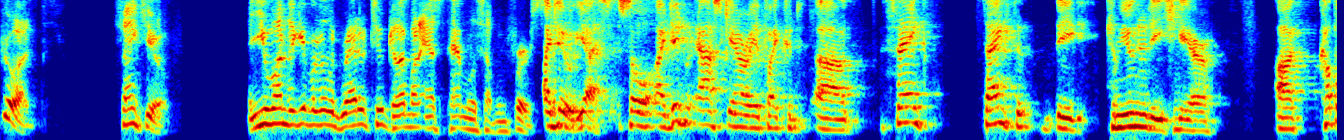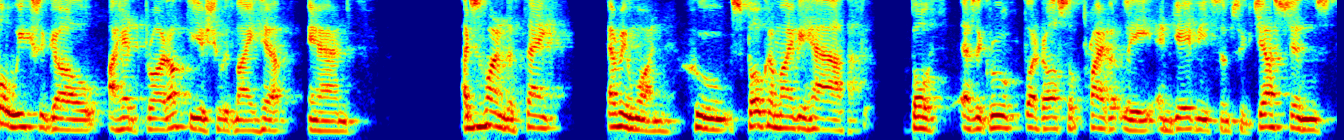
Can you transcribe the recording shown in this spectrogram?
good. Thank you. And you wanted to give a little gratitude because I want to ask Pamela something first. I do, yes. So I did ask Gary if I could uh, thank thank the, the community here. a couple weeks ago, I had brought up the issue with my hip, and I just wanted to thank everyone who spoke on my behalf, both as a group but also privately, and gave me some suggestions.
